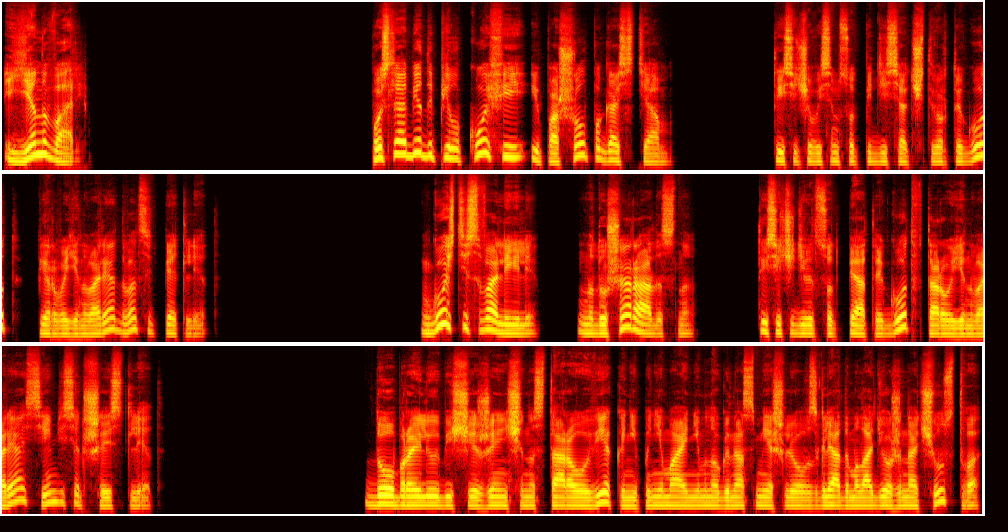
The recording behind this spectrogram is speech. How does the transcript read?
Январь. После обеда пил кофе и пошел по гостям. 1854 год, 1 января, 25 лет. Гости свалили. На душе радостно. 1905 год, 2 января, 76 лет. Добрая любящая женщина старого века, не понимая немного насмешливого взгляда молодежи на чувства,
